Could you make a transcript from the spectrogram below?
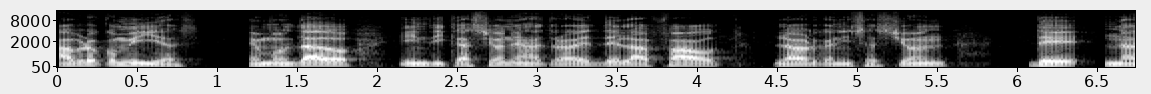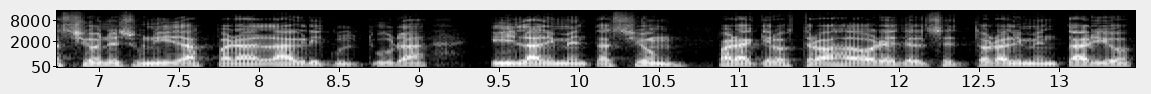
abro comillas, hemos dado indicaciones a través de la FAO, la Organización de Naciones Unidas para la Agricultura y la Alimentación, para que los trabajadores del sector alimentario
